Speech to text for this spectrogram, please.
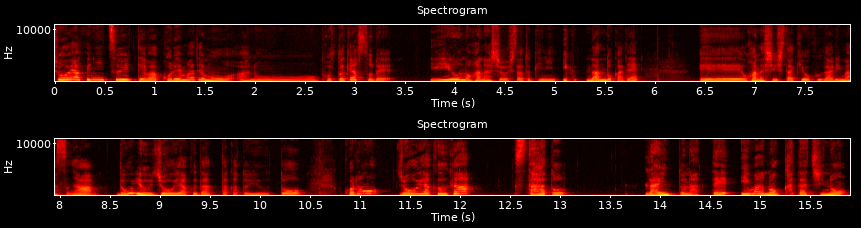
条約についてはこれまでもあのポッドキャストで EU の話をした時に何度かね、えー、お話しした記憶がありますがどういう条約だったかというとこの条約がスタートラインとなって今の形の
